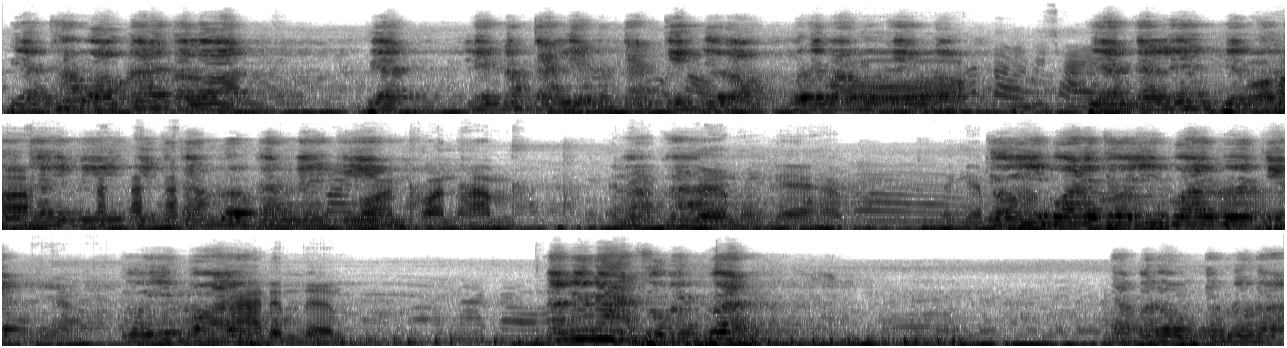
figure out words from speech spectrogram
เปลี่ยนเข้าออกได้ตลอด เปลี่ยนเล่นน้ำกันเล่นน้ำกันเก่งอยู่หรอกบ่ได้ว่าบ่เก่งหรอกเปลี่ยนกันเล่นเปลี่ยนกันเล่นให้มีกิจกรรมร่วมกันในเกก่อมนก่อนทำอันนี้เดิมของแกครับแต่แกโจอีบอยโจอีบอยเบอร์เจ็ดโจอีบอย หน้าเดิมเดิมนั่นนี่นะส่งให้เพื่อนจำปะดงจำปะดงนะ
